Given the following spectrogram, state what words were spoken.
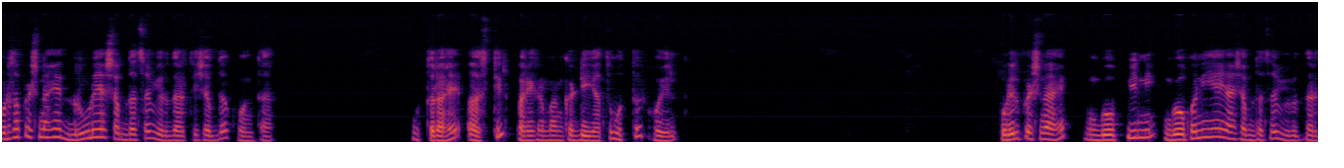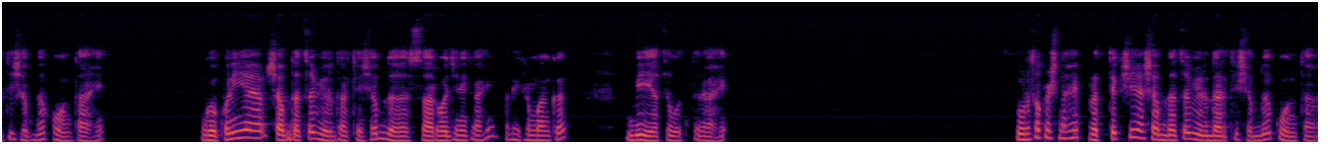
पुढचा प्रश्न आहे दृढ या शब्दाचा विरुद्धार्थी शब्द कोणता? उत्तर आहे अस्थिर. पर्याय क्रमांक डी याचं उत्तर होईल. पुढील प्रश्न आहे गोपिनी गोपनीय या शब्दाचा विरुद्धार्थी शब्द कोणता आहे? गोपनीय या शब्दाचा विरुद्धार्थी शब्द सार्वजनिक आहे. पर्याय क्रमांक बी याचं उत्तर आहे. पुढचा प्रश्न आहे प्रत्यक्ष या शब्दाचा विरुद्धार्थी शब्द कोणता?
